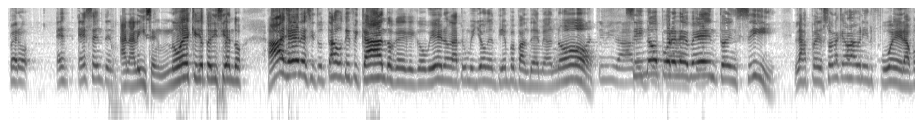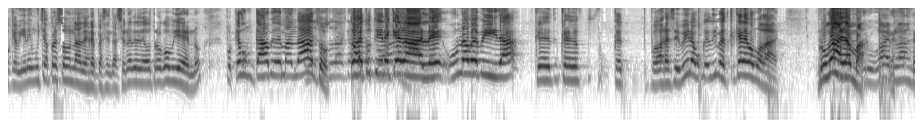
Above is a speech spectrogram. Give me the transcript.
Pero es, analicen. No es que yo estoy diciendo, ay, Génesis, tú estás justificando que, que el gobierno gaste un millón en tiempo de pandemia. No. Sino por el evento en sí. Las personas que van a venir fuera, porque vienen muchas personas de representaciones de otro gobierno, porque es un cambio de mandato. Entonces tú tienes que darle una bebida que, que, que pueda recibirla, porque dime, ¿qué le vamos a dar? Brugal, llama. Blanco.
